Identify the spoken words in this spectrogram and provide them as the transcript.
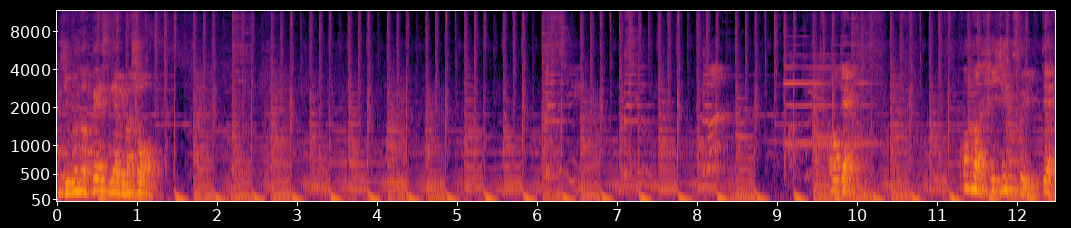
自分のペースでやりましょう。OK 今度は肘ついて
